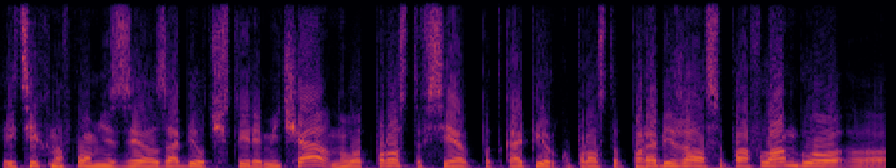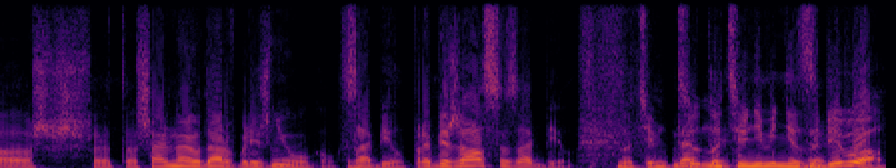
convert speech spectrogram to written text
И Тихонов, помню, сделал, забил 4 мяча, ну вот просто все под копирку, просто пробежался по флангу, э, ш, это шальной удар в ближний угол, забил. Пробежался, забил. Но тем, да, но, тем не менее забивал,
